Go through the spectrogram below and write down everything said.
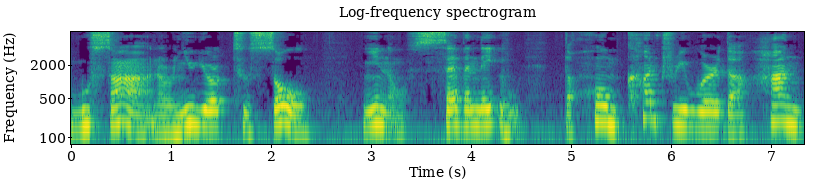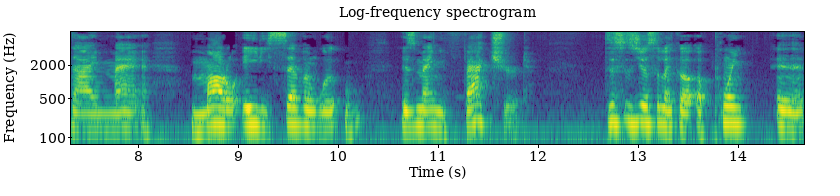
Busan or New York to Seoul you know seven eight the home country where the Hyundai man Model 87 is manufactured. This is just like a, a point uh,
